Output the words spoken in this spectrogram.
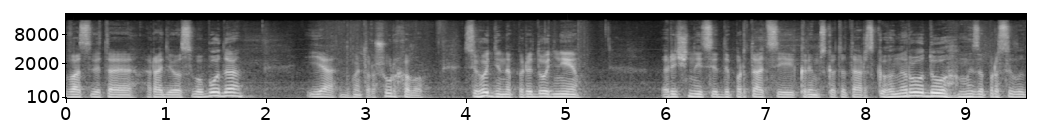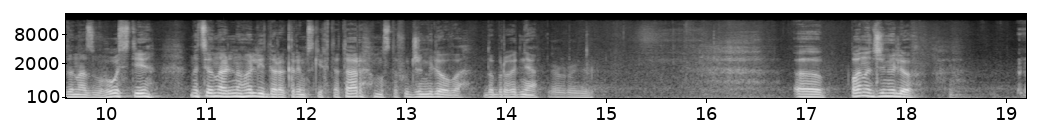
Вас вітає Радіо Свобода. Я Дмитро Шурхало. Сьогодні напередодні річниці депортації кримсько-татарського народу ми запросили до нас в гості національного лідера кримських татар Мустафу Джемільова. Доброго дня. Доброго дня. Е, Пане Джемільов,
